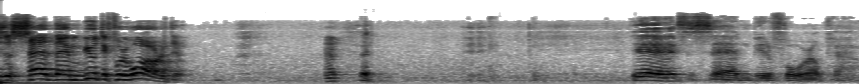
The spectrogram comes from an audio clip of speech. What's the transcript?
is a sad and beautiful world. Huh? yeah, it's a sad and beautiful world, pal.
